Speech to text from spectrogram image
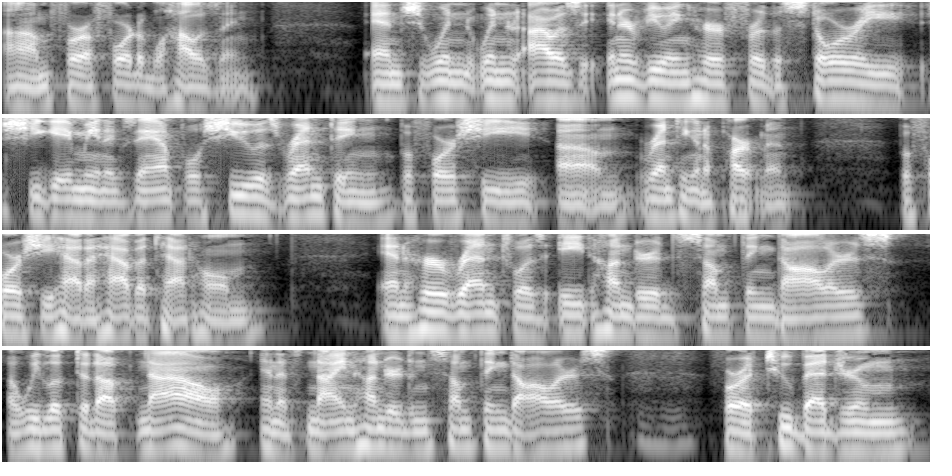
um, for affordable housing. And she, when when I was interviewing her for the story, she gave me an example. She was renting before she um, renting an apartment before she had a Habitat home, and her rent was eight hundred something dollars. Uh, we looked it up now, and it's nine hundred and something dollars for a two bedroom,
